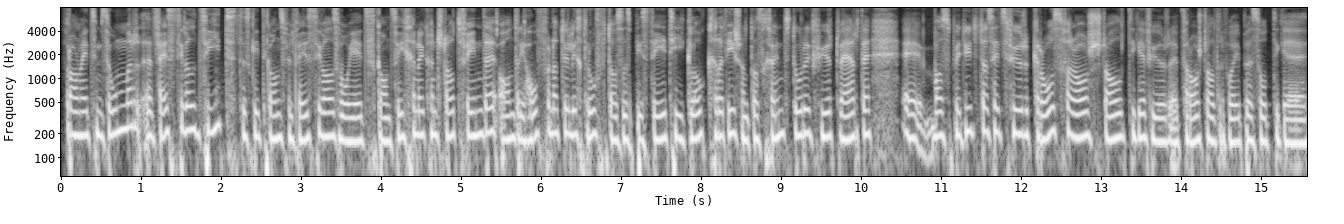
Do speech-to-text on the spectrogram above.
Vor allem jetzt im Sommer, äh, Festivalzeit. Es gibt ganz viele Festivals, die jetzt ganz sicher nicht stattfinden können. Andere hoffen natürlich darauf, dass es bis dahin gelockert ist und das könnte durchgeführt werden. Äh, was bedeutet das jetzt für Grossveranstaltungen, für äh, Veranstalter von eben solchen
